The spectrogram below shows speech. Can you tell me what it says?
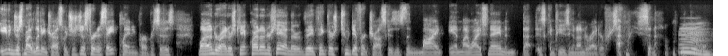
even just my living trust, which is just for an estate planning purposes, my underwriters can't quite understand. They they think there's two different trusts because it's in mine and my wife's name, and that is confusing an underwriter for some reason. Mm.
